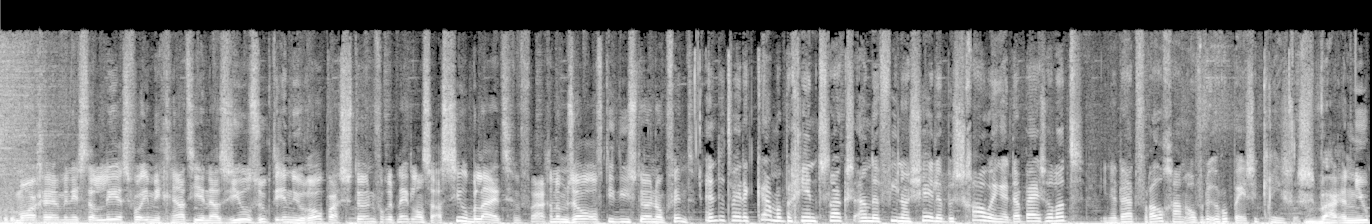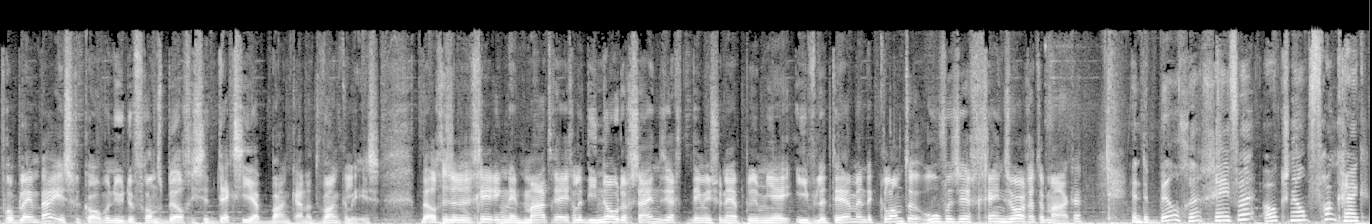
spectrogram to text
Goedemorgen, minister Leers voor Immigratie en Asiel zoekt in Europa steun voor het Nederlandse asielbeleid. We vragen hem zo of hij die steun ook vindt. En de Tweede Kamer begint straks aan de financiële beschouwingen. Daarbij zal het inderdaad vooral gaan over de Europese crisis. Waar een nieuw probleem bij is gekomen nu de Frans-Belgische Dexia-bank aan het wankelen is. De Belgische regering neemt maatregelen die nodig zijn, zegt demissionair premier Yves Le Terme. En de klanten hoeven zich geen zorgen te maken. En de Belgen geven ook snel Frankrijk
